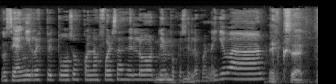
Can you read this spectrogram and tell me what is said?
no sean irrespetuosos con las fuerzas del orden porque se los van a llevar. Exacto.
